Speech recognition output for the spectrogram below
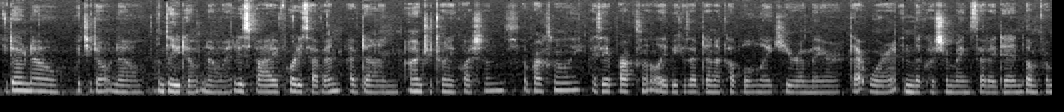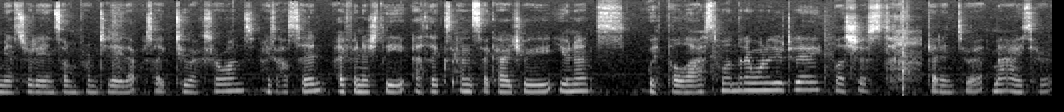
You don't know what you don't know until you don't know it. It is 5.47. I've done 120 questions approximately. I say approximately because I've done a couple like here and there that weren't in the question banks that I did. Some from yesterday and some from today that was like two extra ones. I'm exhausted. I finished the ethics and psychiatry units with the last one that I want to do today. Let's just get into it. My eyes hurt.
